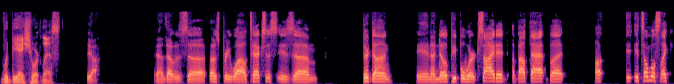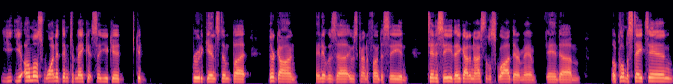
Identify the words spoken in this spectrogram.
would be a short list. Yeah. Yeah, that was uh that was pretty wild. Texas is um they're done. And I know people were excited about that, but uh, it, it's almost like you, you almost wanted them to make it so you could could root against them, but they're gone. And it was uh it was kind of fun to see. And Tennessee, they got a nice little squad there, man. And um Oklahoma State's in.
